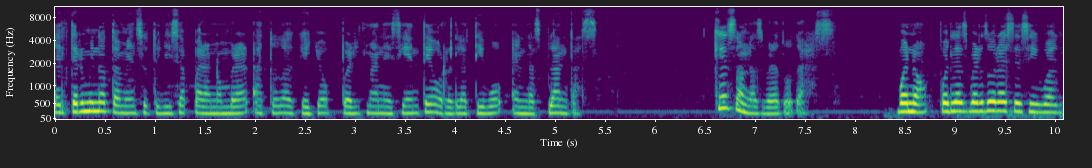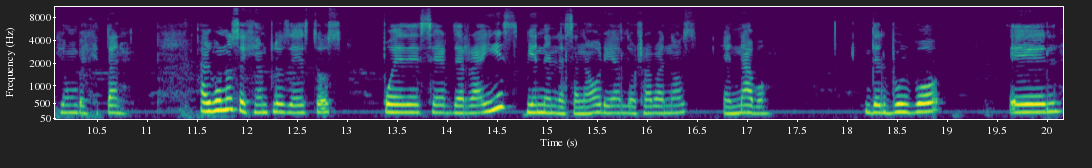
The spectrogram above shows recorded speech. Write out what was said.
el término también se utiliza para nombrar a todo aquello permaneciente o relativo en las plantas. ¿Qué son las verduras? Bueno, pues las verduras es igual que un vegetal. Algunos ejemplos de estos puede ser de raíz, vienen las zanahorias, los rábanos, el nabo. Del bulbo, el,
